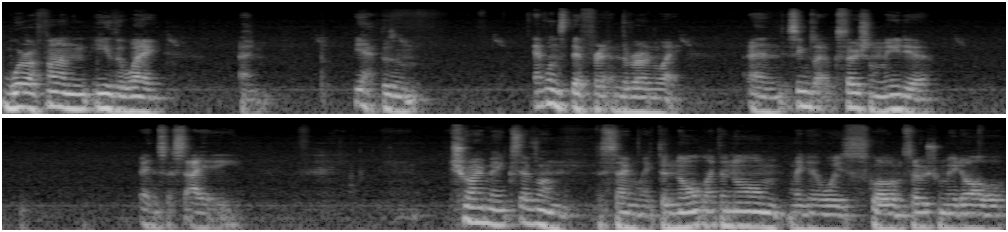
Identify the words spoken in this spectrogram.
we're a fan either way, and yeah, doesn't. Everyone's different in their own way, and it seems like social media in society try and makes everyone the same. Like the norm, like the norm when you always scroll on social media or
